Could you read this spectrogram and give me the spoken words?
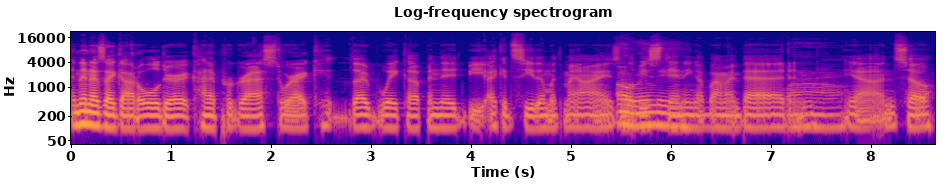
and then as I got older, it kind of progressed where I could I'd wake up and they'd be I could see them with my eyes and Oh, they'd be standing up by my bed Wow. and yeah, and so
